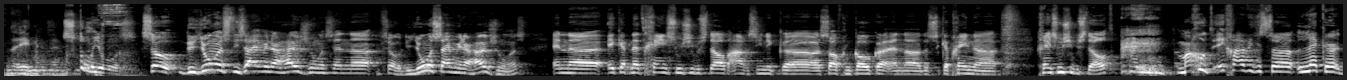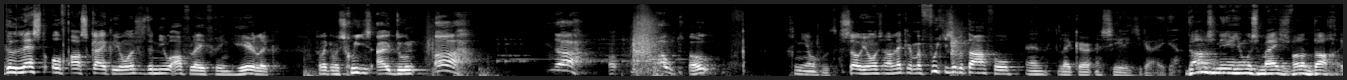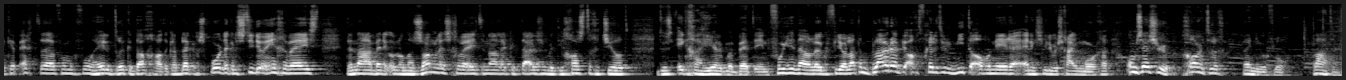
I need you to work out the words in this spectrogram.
Nee, nee, nee. Stomme jongens. Zo, de jongens die zijn weer naar huis, jongens. En eh, zo, de jongens zijn weer naar huis, jongens. En eh, ik heb net geen sushi besteld, aangezien ik eh, zelf ging koken. En dus ik heb geen, geen sushi besteld. maar goed, ik ga eventjes lekker The Last of Us kijken, jongens. De nieuwe aflevering. Heerlijk. Ik ga lekker mijn schoentjes uitdoen. Ah. Ah. Oh. oh. Niet helemaal goed. Zo jongens, en dan lekker mijn voetjes op de tafel. En lekker een serietje kijken. Dames en heren, jongens en meisjes, wat een dag. Ik heb echt eh, voor mijn gevoel een hele drukke dag gehad. Ik heb lekker gesport, lekker de studio in geweest. Daarna ben ik ook nog naar zangles geweest. Daarna lekker thuis met die gasten gechilled. Dus ik ga heerlijk mijn bed in. Vond je het nou een leuke video? Laat een blauw duimpje achter. Vergeet natuurlijk niet te abonneren. En ik zie jullie waarschijnlijk morgen om 6 uur gewoon weer terug bij een nieuwe vlog. Later.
